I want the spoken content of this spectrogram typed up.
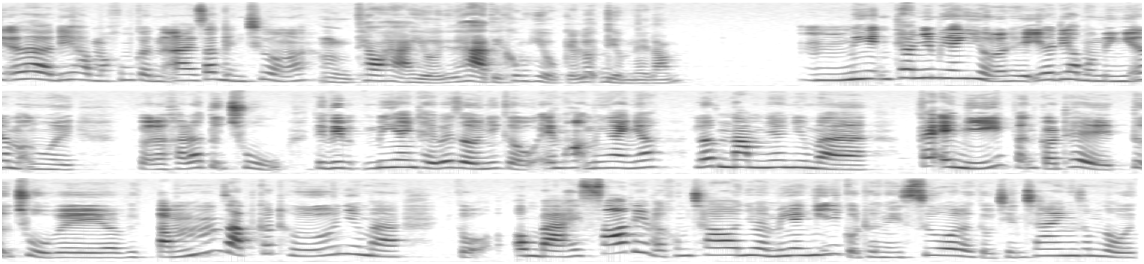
Nghĩa là đi học mà không cần ai dắt đến trường á? Ừ, theo hà hiểu hà thì không hiểu cái luận điểm này lắm. Ừ, mình theo như mình anh hiểu là thế ý là đi học một mình nghĩa là mọi người gọi là khá là tự chủ. Tại vì minh anh thấy bây giờ như kiểu em họ minh anh nhá lớp 5 nhá nhưng mà các em ý vẫn có thể tự chủ về việc tắm giặt các thứ nhưng mà kiểu ông bà hay sót ấy và không cho nhưng mà minh anh nghĩ kiểu thời ngày xưa là kiểu chiến tranh xong rồi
